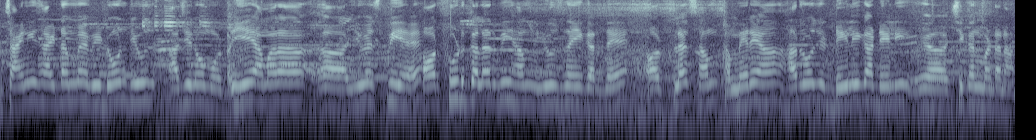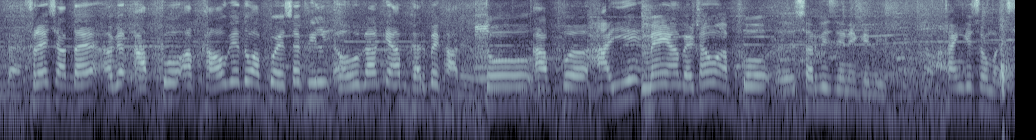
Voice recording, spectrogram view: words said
Chinese item में वी डोंट यूज़ अजिनोमोटो ये हमारा यूएसपी है और फ़ूड कलर भी हम यूज़ नहीं करते हैं और प्लस हम, मेरे यहाँ हर रोज़ डेली का डेली चिकन मटन आता है। फ्रेश आता है। अगर आपको, आप खाओगे तो आपको ऐसा फील होगा कि आप घर पे खा रहे हो। तो आप आइए, मैं यहाँ बैठा हूँ आपको सर्विस देने के लिए। थैंक यू सो मच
